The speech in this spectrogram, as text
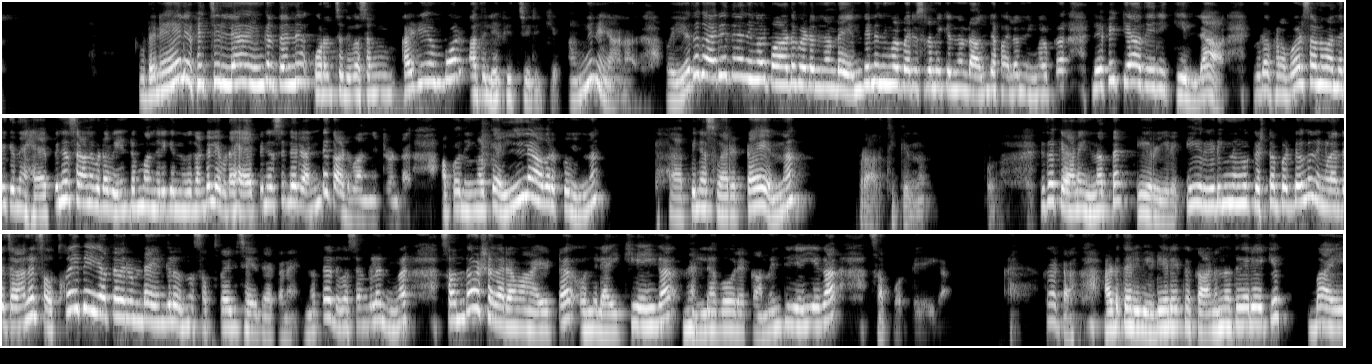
ഉടനെ ലഭിച്ചില്ല എങ്കിൽ തന്നെ കുറച്ച് ദിവസം കഴിയുമ്പോൾ അത് ലഭിച്ചിരിക്കും. അങ്ങനെയാണ്. അപ്പൊ ഏത് കാര്യത്തിന് നിങ്ങൾ പാടുപെടുന്നുണ്ട് എന്തിനു നിങ്ങൾ പരിശ്രമിക്കുന്നുണ്ടോ അതിന്റെ ഫലം നിങ്ങൾക്ക് ലഭിക്കാതിരിക്കില്ല. ഇവിടെ ഫ്ലവേഴ്സ് ആണ് വന്നിരിക്കുന്നത് ഹാപ്പിനെസ് ആണ് ഇവിടെ വീണ്ടും വന്നിരിക്കുന്നത്. കണ്ടില്ലേ? ഇവിടെ ഹാപ്പിനെസിന്റെ രണ്ട് കാർഡ് വന്നിട്ടുണ്ട്. അപ്പോൾ നിങ്ങൾക്ക് എല്ലാവർക്കും ഇന്ന് ഹാപ്പിനെസ് വരട്ടെ എന്ന് പ്രാർത്ഥിക്കുന്നു. ഇതൊക്കെയാണ് ഇന്നത്തെ ഈ റീഡിംഗ് ഈ റീഡിംഗ് നിങ്ങൾക്ക് ഇഷ്ടപ്പെട്ടുവെങ്കിൽ നിങ്ങൾ എന്റെ ചാനൽ സബ്സ്ക്രൈബ് ചെയ്യാത്തവരുണ്ടെങ്കിൽ ഒന്ന് സബ്സ്ക്രൈബ് ചെയ്തേക്കണേ. ഇന്നത്തെ ദിവസങ്ങളിൽ നിങ്ങൾ സന്തോഷകരമായിട്ട് ഒന്ന് ലൈക്ക് ചെയ്യുക നല്ലപോലെ കമന്റ് ചെയ്യുക സപ്പോർട്ട് ചെയ്യുക. കേട്ടോ? അടുത്തൊരു വീഡിയോയിലേക്ക് കാണുന്നതുവരേക്കും ബൈ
